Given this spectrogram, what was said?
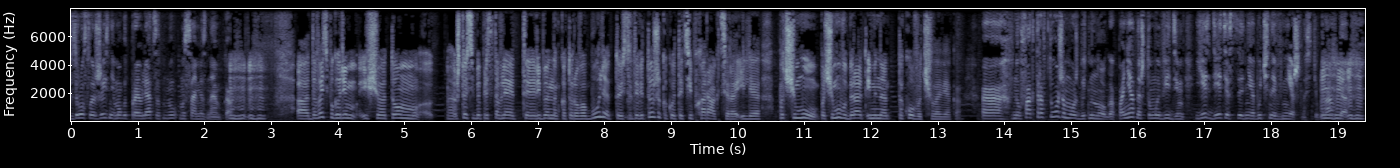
взрослой жизни могут проявляться, ну, мы сами знаем как. Угу, угу. А, давайте поговорим еще о том, э, что себе представляет ребенок, которого булят. То есть это ведь тоже какой-то тип характера? Или почему? Почему выбирают именно такого человека? А, ну, факторов тоже может быть много. Понятно, что мы видим, есть дети с необычной внешностью, правда? Uh-huh, uh-huh.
